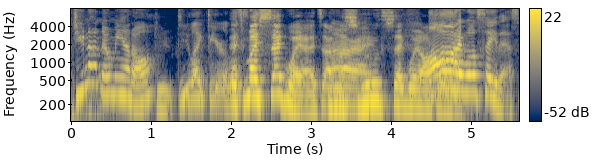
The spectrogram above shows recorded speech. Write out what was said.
Do you not know me at all? Do you, like beer? Alexis? It's my segue. It's, I'm a All right. smooth segue operator. Oh. I will say this.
